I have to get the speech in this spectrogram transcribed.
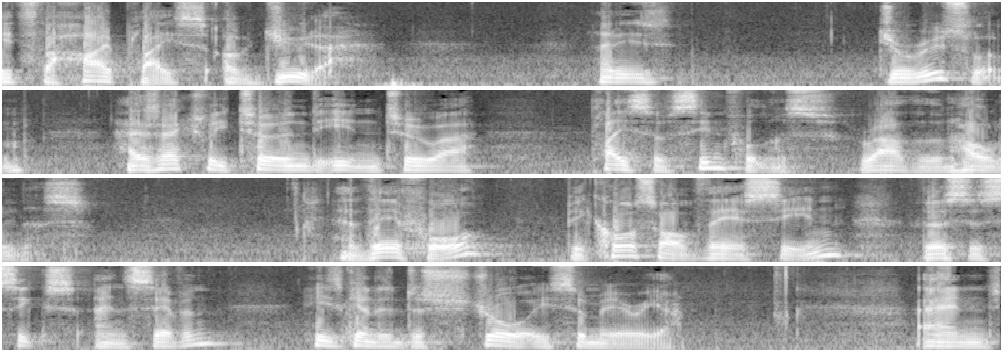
it's the high place of Judah. That is, Jerusalem has actually turned into a place of sinfulness rather than holiness. And therefore, because of their sin, verses 6 and 7, he's going to destroy Samaria. And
